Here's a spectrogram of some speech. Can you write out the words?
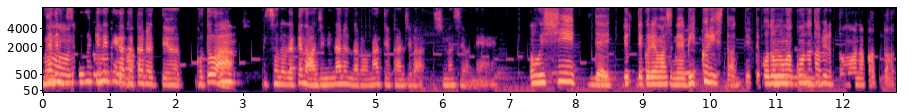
ね。ね、でもそれだけね、手がかかるっていうことは、うん、そのだけの味になるんだろうなっていう感じはしますよね。美味しいって言ってくれますね。びっくりしたって言って、子供がこんな食べると思わなかったって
